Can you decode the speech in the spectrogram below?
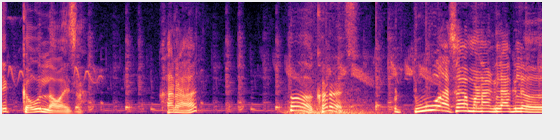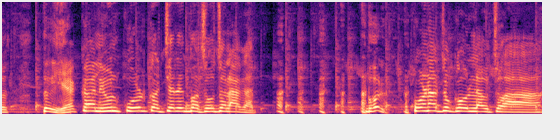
एक कौल लावायचा. खरंच? हो खरंच. पण तू असं म्हणाक लागलं तर ह्या का नेऊन कोर्ट कचेरीत बसवचं लागत? बोल कोणाचं कौल लावचो हा?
